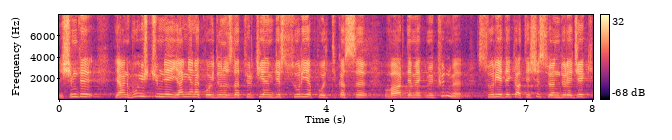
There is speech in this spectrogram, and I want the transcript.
E şimdi yani bu üç cümleyi yan yana koyduğunuzda Türkiye'nin bir Suriye politikası var demek mümkün mü? Suriye'deki ateşi söndürecek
